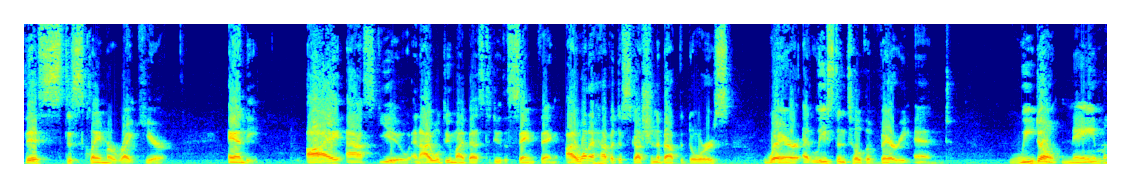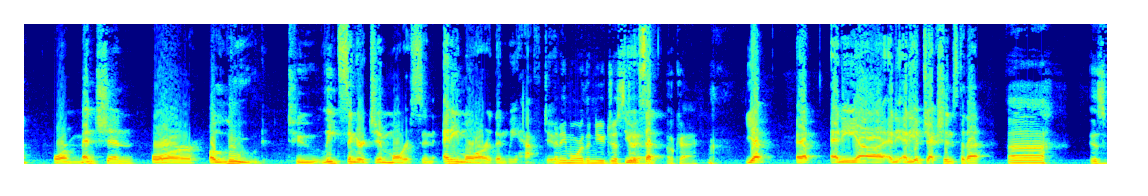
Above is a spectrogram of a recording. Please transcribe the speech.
this disclaimer right here, Andy, I ask you, and I will do my best to do the same thing. I want to have a discussion about the doors where, at least until the very end, we don't name or mention or allude to lead singer Jim Morrison any more than we have to. Any more than you just You did? accept- Okay. Yep, yep. Any uh, any any objections to that? Uh, is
